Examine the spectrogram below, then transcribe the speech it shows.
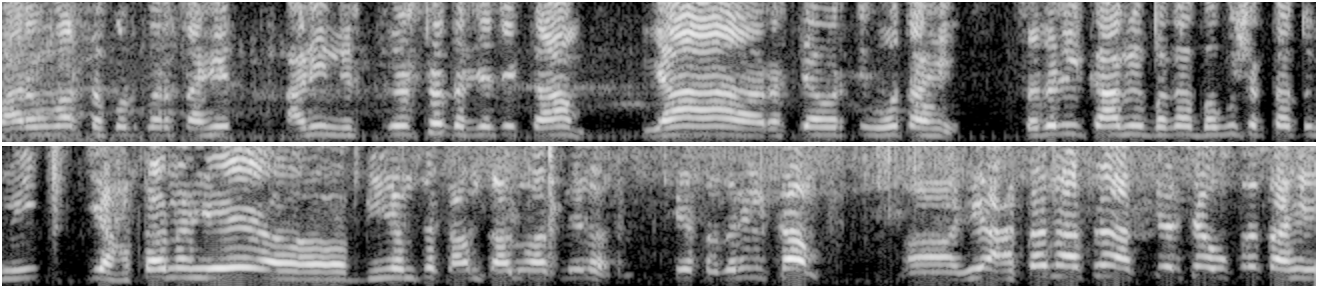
वारंवार सपोर्ट करत आहेत आणि निकृष्ट दर्जाचे काम या रस्त्यावरती होत आहे. सदरील काम हे बघा बघू शकता तुम्ही की हातानं हे बीएमचं काम चालू असलेलं ते सदरील काम हे हातानं असं अक्षरशः उकरत आहे.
